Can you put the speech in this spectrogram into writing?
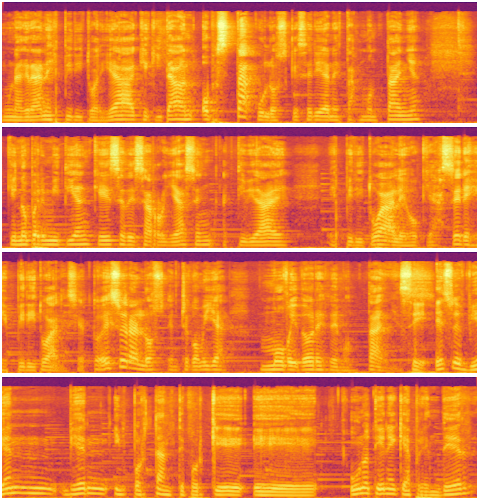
una gran espiritualidad, que quitaban obstáculos que serían estas montañas, que no permitían que se desarrollasen actividades espirituales o quehaceres espirituales, ¿cierto? Eso eran los, entre comillas, movedores de montañas. Sí, eso es bien, bien importante porque eh, uno tiene que aprender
